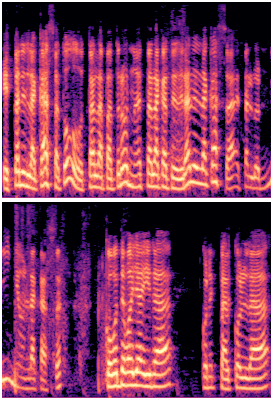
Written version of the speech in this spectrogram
están en la casa todos, está la patrona, está la catedral en la casa, están los niños en la casa. ¿Cómo te vaya a ir a conectar con la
